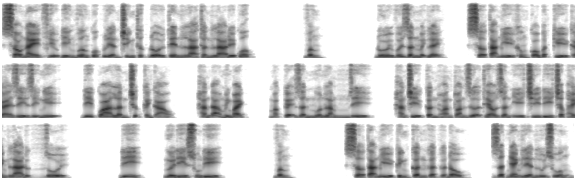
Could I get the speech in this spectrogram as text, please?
sau này phiệu đỉnh vương quốc liền chính thức đổi tên là thần la đế quốc. Vâng. Đối với dần mệnh lệnh, sợ tàn nghỉ không có bất kỳ cái gì dị nghị, đi qua lần trước cảnh cáo, hắn đã minh bạch, mặc kệ dần muốn làm gì, hắn chỉ cần hoàn toàn dựa theo dần ý chí đi chấp hành là được rồi. Đi, ngươi đi xuống đi vâng. Sợ tạ nghỉ kính cẩn gật gật đầu, rất nhanh liền lui xuống.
